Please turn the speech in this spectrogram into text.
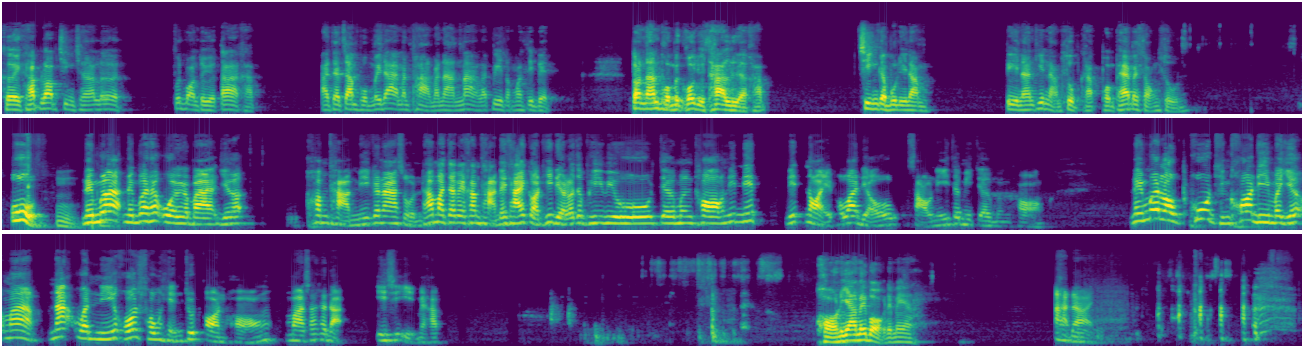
เคยครับรอบชิงชนะเลิศ ฟุตบอลโตโยต้าครับ อาจจะจำผมไม่ได้มันผ่านมานานมากแล้วปี 2011 ตอนนั้นผมเป็นโค้ชอยู่ท่าเรือครับ ชิงกับบุรีรัมย์ ปีนั้นที่หนามสุบครับ ผมแพ้ไป2-0อู้อืมในเมื่อในเมื่อถ้าอวยกันมาเยอะคำถามนี้ก็น่าสน ถ้ามันจะเป็นคำถามท้ายๆก่อนที่เดี๋ยวเราจะพรีวิวเจอเมืองทองนิดนิดๆนิดหน่อยเพราะว่าเดี๋ยวเสาร์นี้จะมีเจอเมืองทอง ในเมื่อเราพูดถึงข้อดีมาเยอะมาก ณวันนี้โค้ชทงเห็นจุดอ่อนของมาซาชดะอีชิอิไหมครับ ขออนุญาตไม่บอกได้ไหมอะอ่าได้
